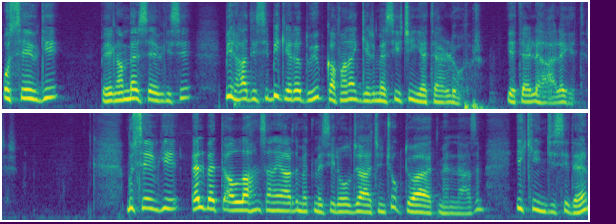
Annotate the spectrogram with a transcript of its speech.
O sevgi, peygamber sevgisi bir hadisi bir kere duyup kafana girmesi için yeterli olur. Yeterli hale getirir. Bu sevgi elbette Allah'ın sana yardım etmesiyle olacağı için çok dua etmen lazım. İkincisi de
